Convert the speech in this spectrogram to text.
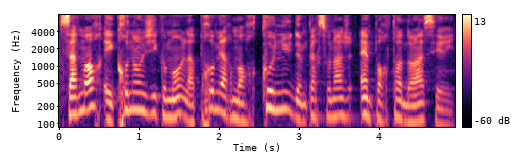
Sa mort est chronologiquement la première mort connue d'un personnage important dans la série.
